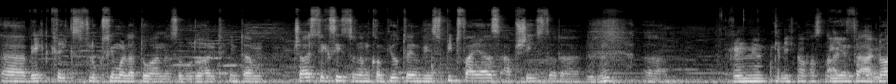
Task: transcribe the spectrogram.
äh, Weltkriegsflugsimulatoren, also wo du halt hinterm Joystick sitzt und am Computer irgendwie Spitfires abschießt oder äh, Kenne kenn ich noch aus den alten Tagen, da, wo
